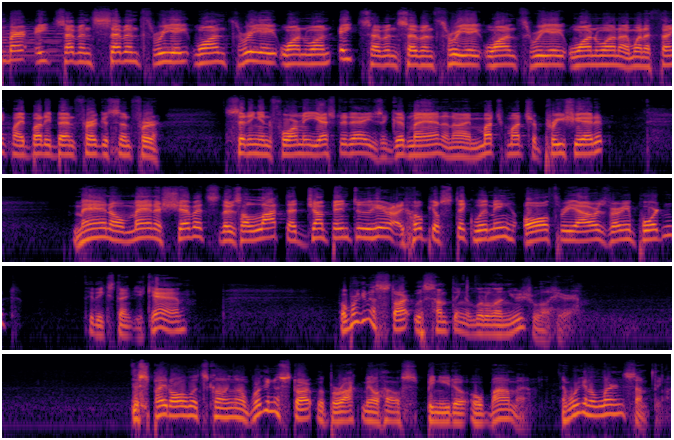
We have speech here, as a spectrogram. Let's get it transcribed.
Number 877-381-3811, 877-381-3811. I want to thank my buddy Ben Ferguson for sitting in for me yesterday. He's a good man, and I much, much appreciate it. Man, oh man, Shevitz, there's a lot to jump into here. I hope you'll stick with me. All three hours, very important, to the extent you can. But we're going to start with something a little unusual here despite all that's going on, we're going to start with Barack Milhouse Benito Obama. And we're going to learn something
